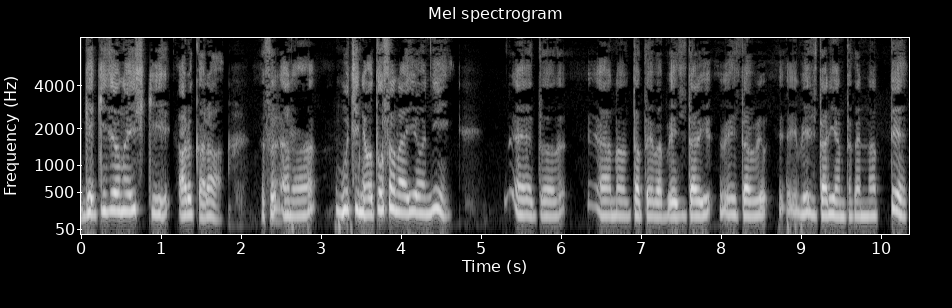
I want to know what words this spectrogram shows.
劇場の意識あるから、そうんあの、無知に落とさないように、えっ、と、あの、例えばベジタリ、ベジタリ、ベジタリアンとかになって、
